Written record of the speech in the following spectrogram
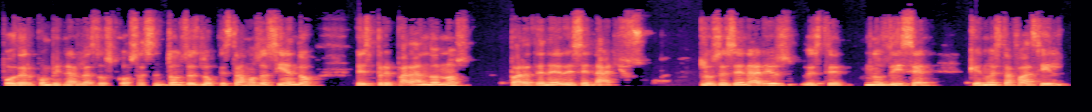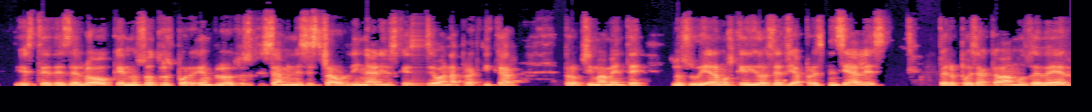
poder combinar las dos cosas. Entonces, lo que estamos haciendo es preparándonos para tener escenarios. Los escenarios este, nos dicen que no está fácil, este, desde luego que nosotros, por ejemplo, los exámenes extraordinarios que se van a practicar próximamente, los hubiéramos querido hacer ya presenciales, pero pues acabamos de ver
